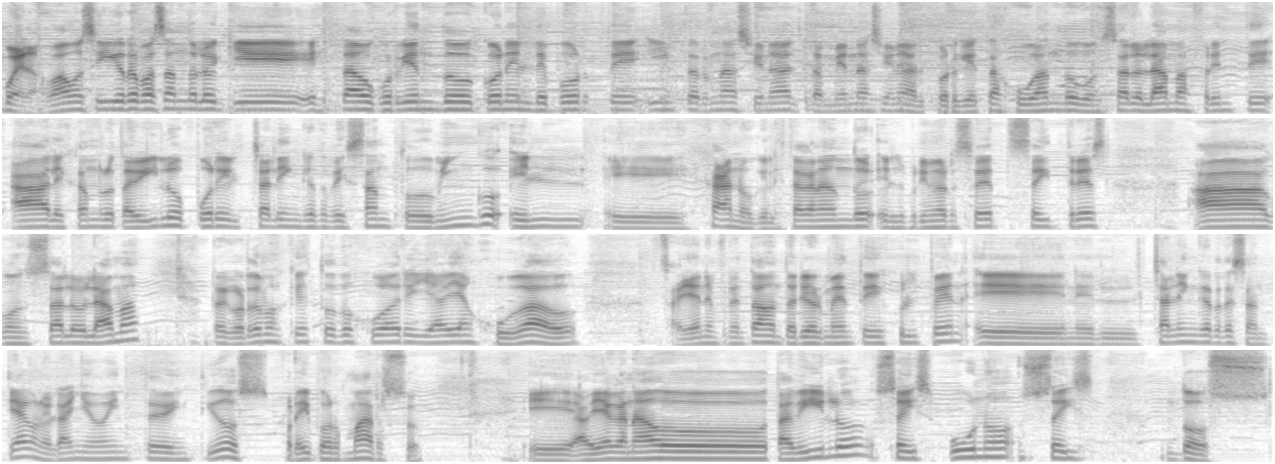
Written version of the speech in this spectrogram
Bueno, vamos a seguir repasando lo que está ocurriendo con el deporte internacional, también nacional, porque está jugando Gonzalo Lama frente a Alejandro Tavilo por el Challenger de Santo Domingo, el eh, Jano, que le está ganando el primer set 6-3 a Gonzalo Lama. Recordemos que estos dos jugadores ya habían jugado, se habían enfrentado anteriormente, disculpen, eh, en el Challenger de Santiago en el año 2022, por ahí por marzo. Eh, había ganado Tavilo 6-1, 6-2.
